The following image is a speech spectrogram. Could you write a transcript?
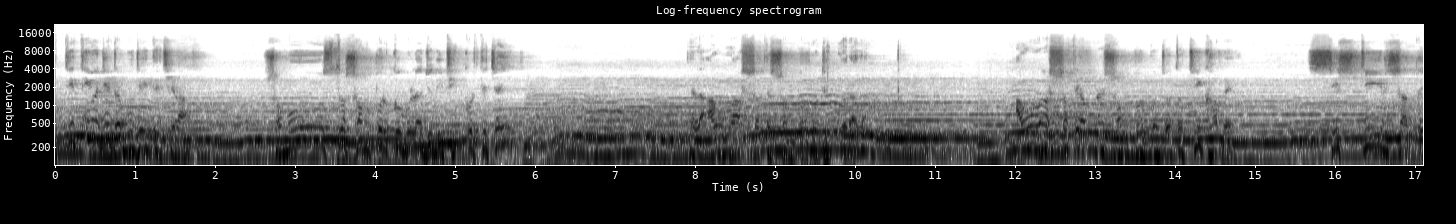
তৃতীয় যেটা বুঝাইতেছিলাম সমস্ত সম্পর্কগুলো যদি ঠিক করতে চাই তাহলে আল্লাহর সাথে সম্পর্ক ঠিক করা দেন আল্লাহর সাথে আপনার সম্পর্ক যত ঠিক হবে সৃষ্টির সাথে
